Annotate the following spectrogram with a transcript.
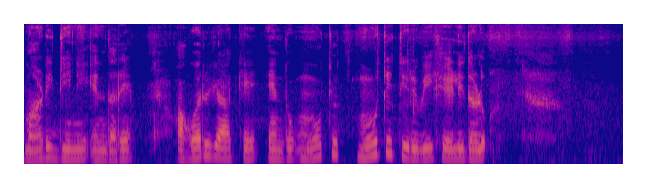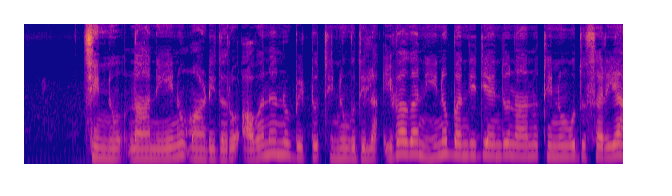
ಮಾಡಿದ್ದೀನಿ ಎಂದರೆ ಅವರು ಯಾಕೆ ಎಂದು ಮೂತಿ ಮೂತಿ ತಿರುವಿ ಹೇಳಿದಳು. ಚಿನ್ನು, ನಾನೇನು ಮಾಡಿದರೂ ಅವನನ್ನು ಬಿಟ್ಟು ತಿನ್ನುವುದಿಲ್ಲ. ಇವಾಗ ನೀನು ಬಂದಿದ್ಯಾ ಎಂದು ನಾನು ತಿನ್ನುವುದು ಸರಿಯಾ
